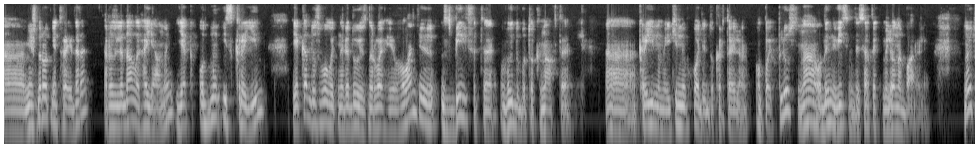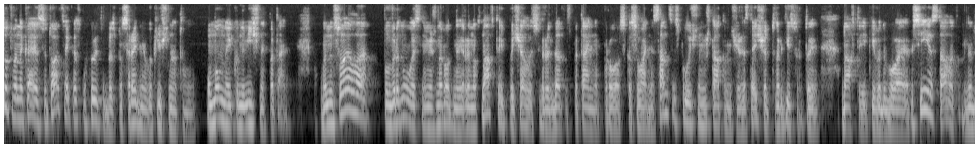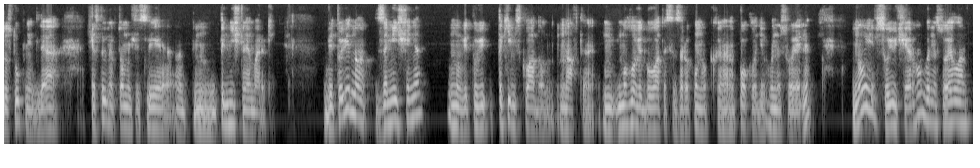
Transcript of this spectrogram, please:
Е, міжнародні трейдери розглядали Гаяну як одну із країн, яка дозволить наряду із Норвегією і Голландією збільшити видобуток нафти країнами, які не входять до картелю ОПЕК плюс на 1,8 мільйона барелів. Ну і тут виникає ситуація, яка стосується безпосередньо виключно там умовно-економічних питань. Венесуела повернулася на міжнародний ринок нафти і почалося розглядати питання про скасування санкцій Сполученими Штатами через те, що тверді сорти нафти, які видобуває Росія, стали там, недоступні для частини, в тому числі е, Північної Америки. Відповідно, заміщення. Ну, відповід таким складом нафти могло відбуватися за рахунок е, покладів в Венесуелі. Ну і в свою чергу Венесуела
